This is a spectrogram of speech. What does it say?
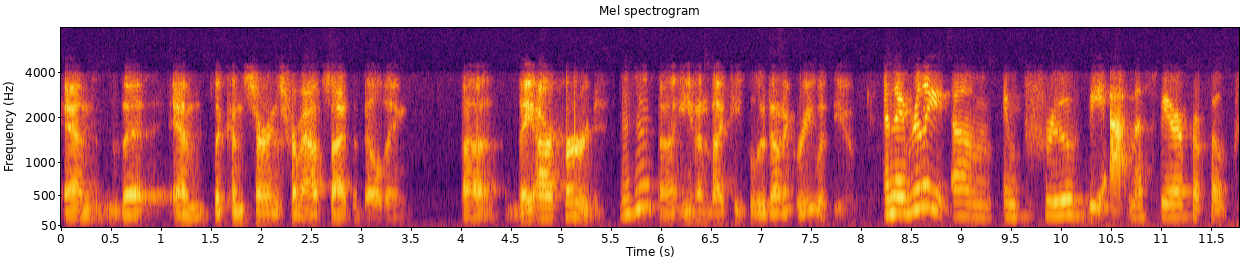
and the and the concerns from outside the building, uh, they are heard, mm-hmm. uh, even by people who don't agree with you. And they really um, improve the atmosphere for folks,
